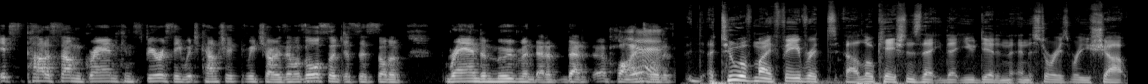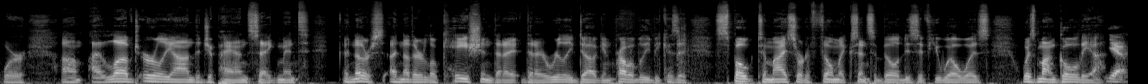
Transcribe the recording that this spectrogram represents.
it's part of some grand conspiracy which countries we chose. There was also just this sort of random movement that that applied Yeah. to it. Uh, two of my favorite uh, locations that that you did and, and the stories where you shot were um, I loved early on the Japan segment. Another another location that I that I really dug and probably because it spoke to my sort of filmic sensibilities, if you will, was was Mongolia. yeah,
